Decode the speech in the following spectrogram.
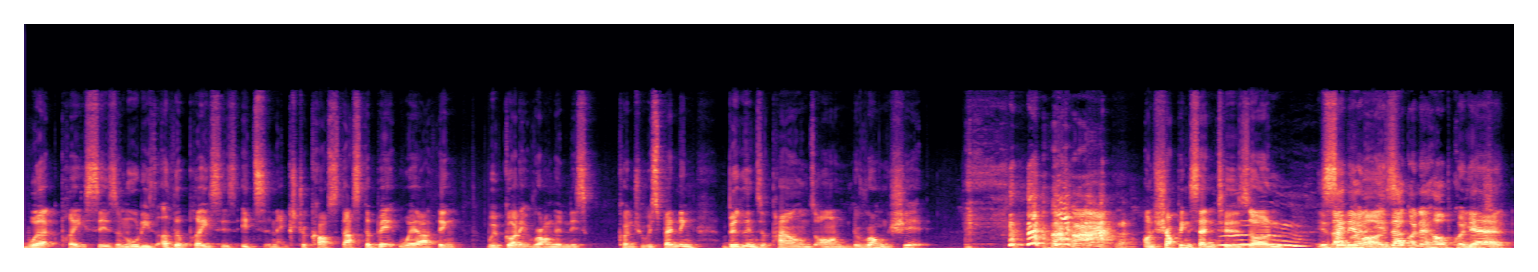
workplaces and all these other places? It's an extra cost. That's the bit where I think we've got it wrong in this country. We're spending billions of pounds on the wrong shit. on shopping centres, on is that cinemas. Gonna, is that going to help connection? yeah.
